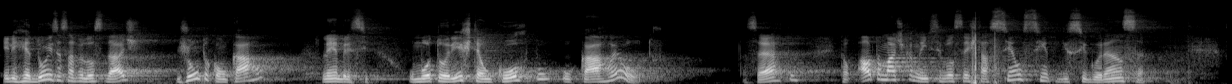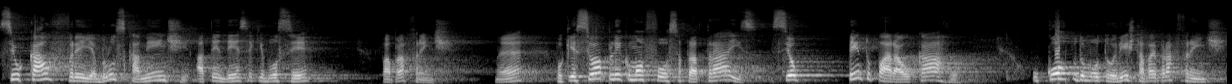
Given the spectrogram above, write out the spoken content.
ele reduz essa velocidade junto com o carro? Lembre-se, o motorista é um corpo, o carro é outro. Certo? Então, automaticamente, se você está sem o cinto de segurança, se o carro freia bruscamente, a tendência é que você vá para frente, né? Porque se eu aplico uma força para trás, se eu tento parar o carro, o corpo do motorista vai para frente,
